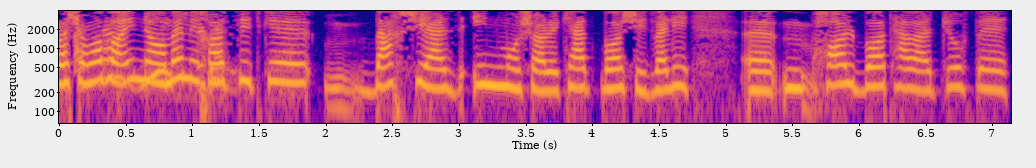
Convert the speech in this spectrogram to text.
و شما با این نامه می‌خواستید که بخشی از این مشارکت باشید ولی حال با توجه به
